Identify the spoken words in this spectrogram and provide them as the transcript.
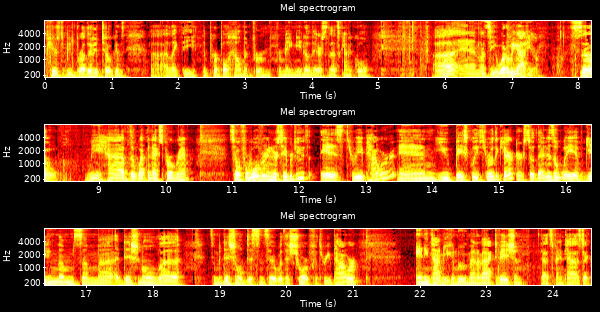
appears to be Brotherhood tokens. Uh, I like the the purple helmet for for Magneto there, so that's kind of cool. Uh, and let's see, what do we got here? So we have the Weapon X program. So for Wolverine or Sabretooth, it is 3 power, and you basically throw the character. So that is a way of getting them some uh, additional uh, some additional distance there with a short for 3 power. Anytime you can move them out of activation, that's fantastic.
